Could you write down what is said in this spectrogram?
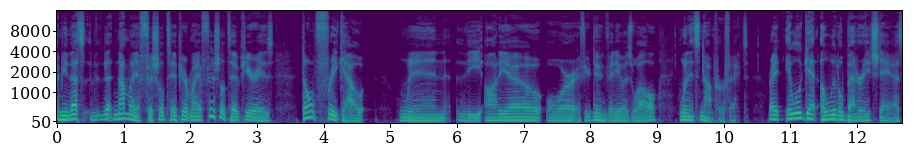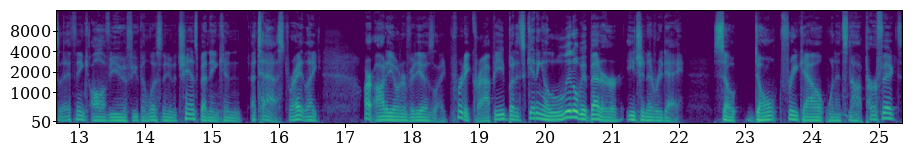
I mean, that's that, not my official tip here. My official tip here is don't freak out when the audio or if you're doing video as well, when it's not perfect, right? It will get a little better each day. As I think all of you, if you've been listening to Chance Bending, can attest, right? Like our audio and our video is like pretty crappy, but it's getting a little bit better each and every day. So don't freak out when it's not perfect.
